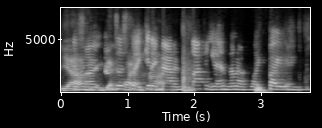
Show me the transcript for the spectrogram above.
Yeah you i'm just like getting mad and slapping it and then i'm like fighting.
